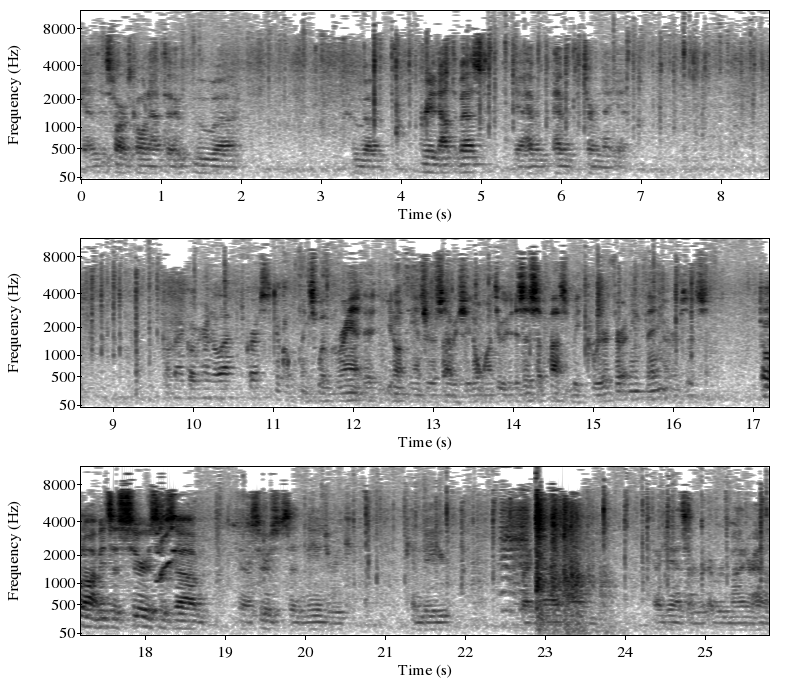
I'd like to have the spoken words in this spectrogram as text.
yeah, as far as going out to who, uh, who uh, graded out the best, yeah, I haven't, haven't determined that yet. Go back over here on the left, Chris. A couple things with Grant, uh, you don't have to answer this, obviously, you don't want to. Is this a possibly career-threatening thing, or is this, Don't know, I mean, it's as serious as, um, you know, serious as a knee injury can be right now. Um, Again, it's a a reminder how,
